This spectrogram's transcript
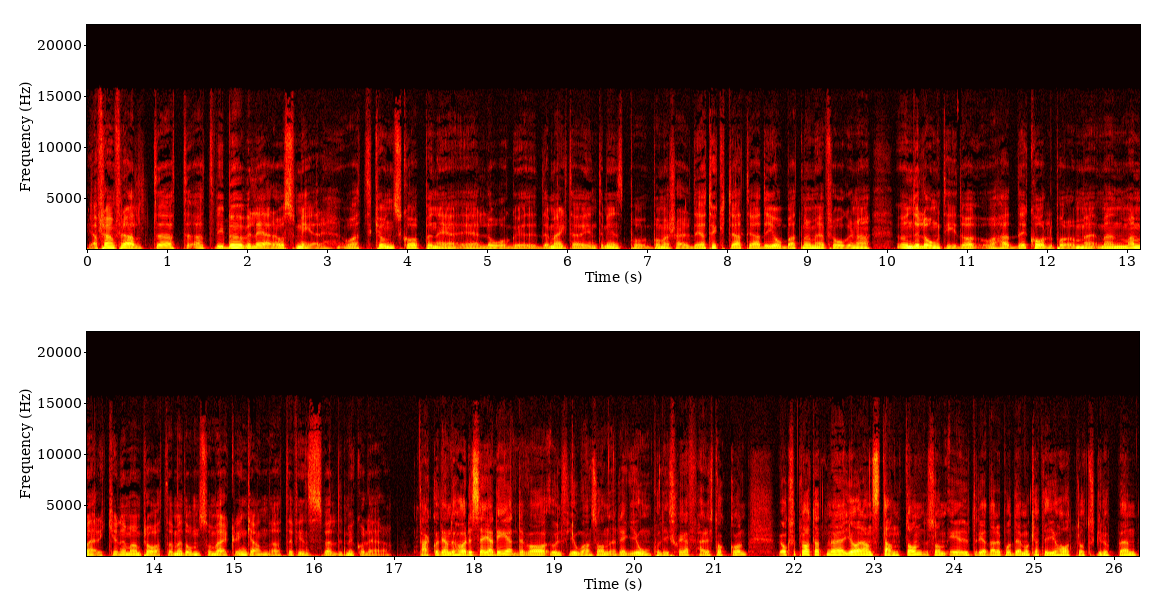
Ja, framförallt att, att vi behöver lära oss mer och att kunskapen är, är låg. Det märkte jag inte minst på, på mig själv. Jag tyckte att jag hade jobbat med de här frågorna under lång tid och, och hade koll på dem. Men man märker när man pratar med de som verkligen kan det att det finns väldigt mycket att lära. Tack och den du hörde säga det, det var Ulf Johansson, regionpolischef här i Stockholm. Vi har också pratat med Göran Stanton som är utredare på demokrati och hatbrottsgruppen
